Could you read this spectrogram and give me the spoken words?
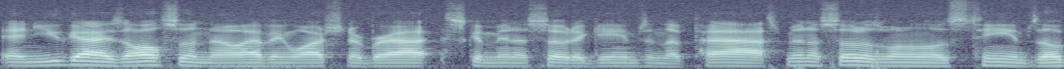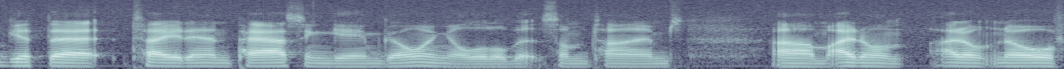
And you guys also know, having watched Nebraska Minnesota games in the past, Minnesota's one of those teams. They'll get that tight end passing game going a little bit sometimes. Um, I don't I don't know if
